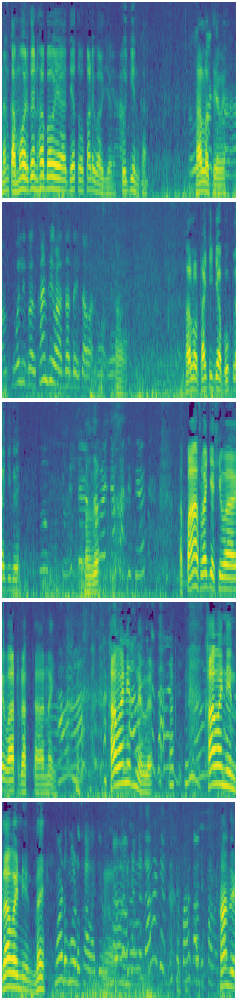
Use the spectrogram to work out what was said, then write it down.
નનકા મોર જઈને હબ હવે દેતો પાડી વાળી જાય પૂગી ને કા હાલો તે હવે. હા. હાલો થાકી ગયા ભૂખ લાગી ગઈ. હવે? પાંચ વાગ્યા સિવાય વાટ રાખતા નહીં. ખાવાની. જ ને લે. ખાવાની ને જવાની ને નહીં. મોડું મોડું ખાવા જેવું. સાંજે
